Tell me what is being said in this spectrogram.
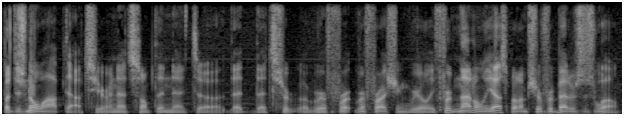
But there's no opt outs here, and that's something that uh, that that's refreshing, really, for not only us, but I'm sure for betters as well.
